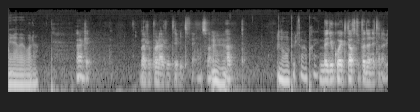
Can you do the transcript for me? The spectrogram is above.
mais, voilà. Ok. Bah, je peux l'ajouter vite fait en soi. Mhm. Hop. Non, on peut le faire après. Mais du coup, Hector, tu peux donner ton avis.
